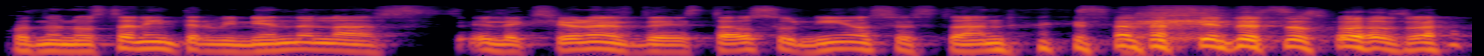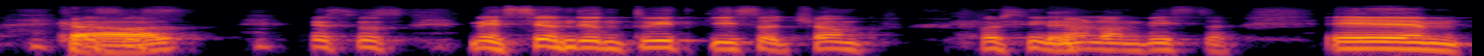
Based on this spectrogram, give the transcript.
Cuando no están interviniendo en las elecciones de Estados Unidos, están, están haciendo estos juegos, ¿verdad? Eso es mención de un tweet que hizo Trump por si no lo han visto. Em,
